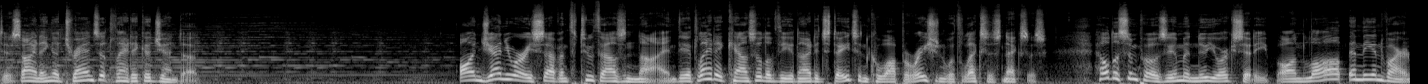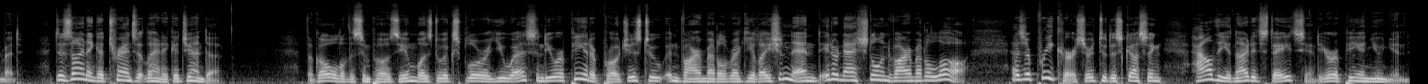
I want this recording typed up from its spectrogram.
Designing a Transatlantic Agenda. On January 7, 2009, the Atlantic Council of the United States, in cooperation with LexisNexis, held a symposium in New York City on law and the environment, designing a transatlantic agenda. The goal of the symposium was to explore U.S. and European approaches to environmental regulation and international environmental law as a precursor to discussing how the United States and European Union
